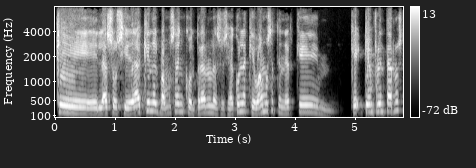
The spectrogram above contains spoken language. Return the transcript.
que la sociedad que nos vamos a encontrar o la sociedad con la que vamos a tener que, que, enfrentarnos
